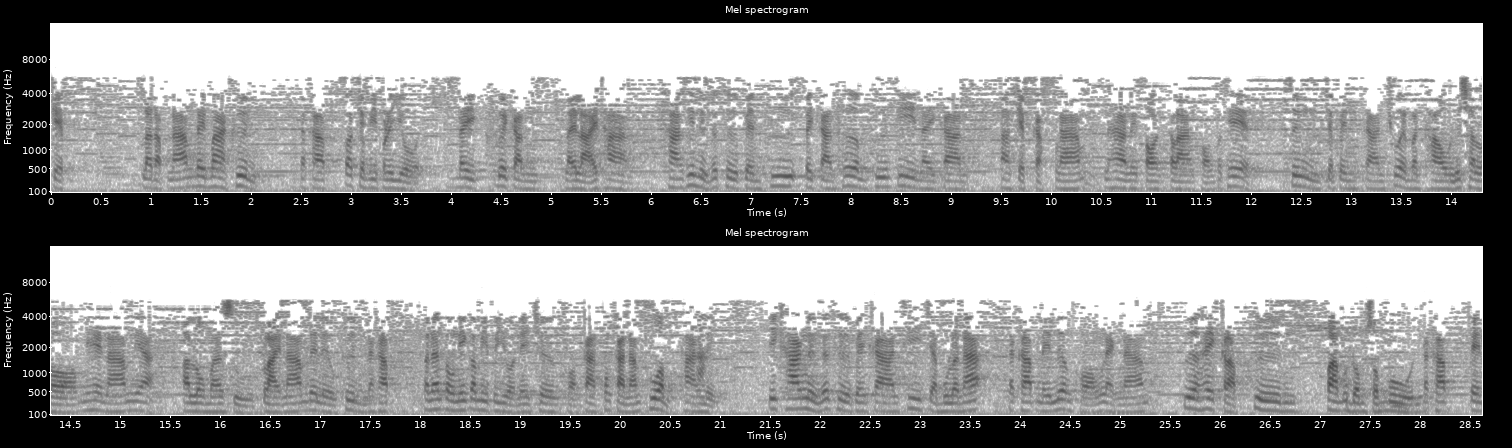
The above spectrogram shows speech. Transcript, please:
เก็บระดับน้ำได้มากขึ้น นะครับ ก็จะมีประโยชน์ได้ด้วยกันหลาย ๆ ทาง ทางที่หนึ่งก็คือเป็นพื้นเป็นการเพิ่มพื้นที่ในการเก็บกักน้ำนะฮะในตอนกลางของประเทศ ซึ่งจะเป็นการช่วยบรรเทาหรือชะลอไม่ให้น้ำเนี่ยอลงมาสู่ปลายน้ำได้เร็วขึ้นนะครับ เพราะฉะนั้นตรงนี้ก็มีประโยชน์ในเชิงของการป้องกันน้ำท่วมทางหนึ่งอีกทางหนึ่งก็คือเป็นการที่จะบูรณะนะครับในเรื่องของแหล่งน้ำเพื่อให้กลับคืนความอุดมสมบูรณ์นะครับ เป็น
